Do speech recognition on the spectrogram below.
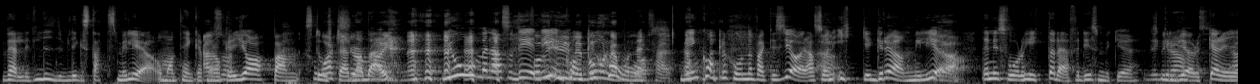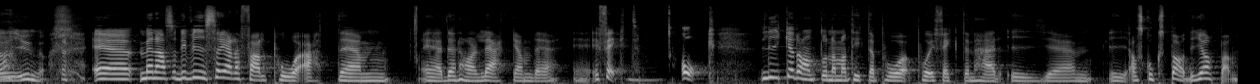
väldigt livlig stadsmiljö om man tänker att man Alltså, åker i Japan, storstäderna där. Jo, men alltså det, det är en konklusion. Det är en konklusion de faktiskt gör. Alltså en icke-grön miljö. Ja. Den är svår att hitta där för det är så mycket, så är mycket grönt. björkar i, Ja. Umeå. Eh, men alltså det visar i alla fall på att ehm, eh, den har en läkande eh, effekt. Mm. Och Likadant då när man tittar på, på effekten här i, eh, i, av skogsbad i Japan.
